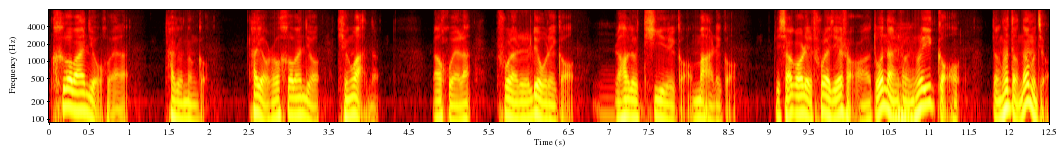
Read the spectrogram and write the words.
喝完酒回来，她就弄狗。她有时候喝完酒挺晚的，然后回来出来这遛这狗，然后就踢这狗，骂这狗。这小狗得出来解手啊，多难受！你说一狗等它等那么久，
